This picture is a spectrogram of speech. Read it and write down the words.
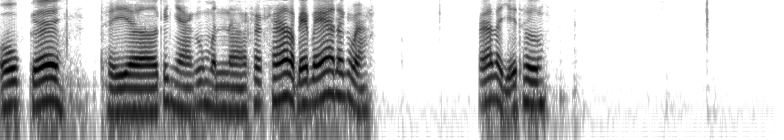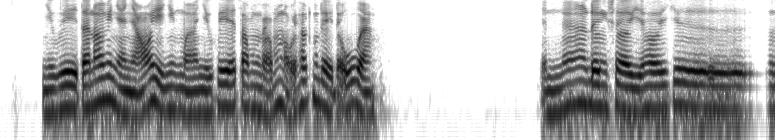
Ok, thì ờ, cái nhà của mình ờ, khá khá là bé bé đó các bạn. Khá là dễ thương. Nhiều khi ta nói cái nhà nhỏ gì nhưng mà nhiều khi ở trong động nội thất nó đầy đủ bạn. Nhìn nó đơn sơ vậy thôi chứ ờ,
